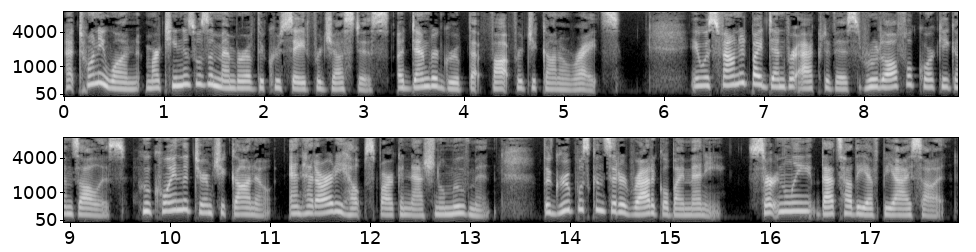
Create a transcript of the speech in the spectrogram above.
At 21, Martinez was a member of the Crusade for Justice, a Denver group that fought for Chicano rights. It was founded by Denver activist Rodolfo Corky Gonzalez, who coined the term Chicano and had already helped spark a national movement. The group was considered radical by many. Certainly, that's how the FBI saw it.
